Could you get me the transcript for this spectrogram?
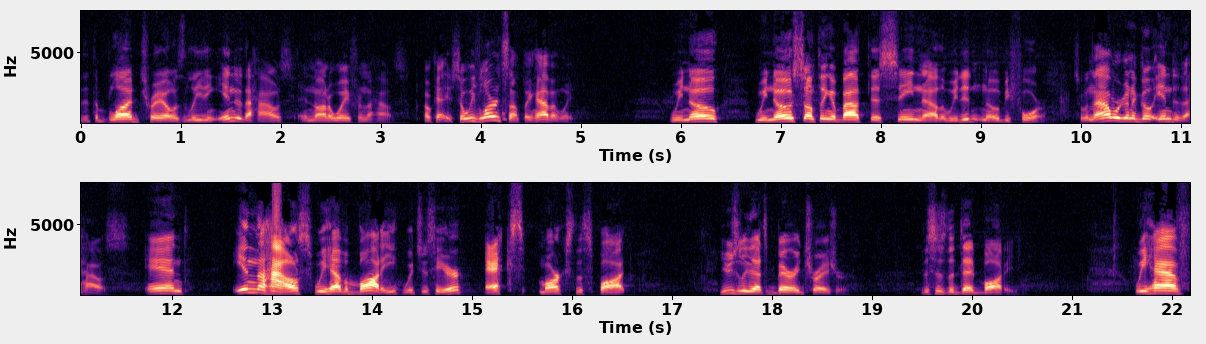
that the blood trail is leading into the house and not away from the house. Okay? So we've learned something, haven't we? We know we know something about this scene now that we didn't know before. So now we're going to go into the house. And in the house, we have a body, which is here. X marks the spot. Usually that's buried treasure. This is the dead body. We have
